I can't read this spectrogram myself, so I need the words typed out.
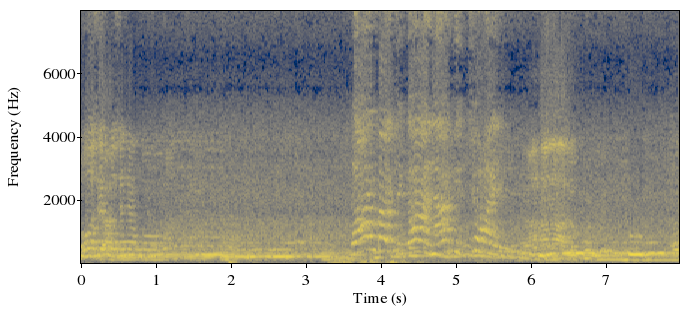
Oh, what's up with that? গান বাজছে গান আর কিচ্ছু হয়নি এ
